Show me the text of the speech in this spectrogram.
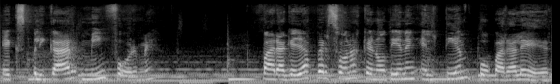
explicar mi informe para aquellas personas que no tienen el tiempo para leer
